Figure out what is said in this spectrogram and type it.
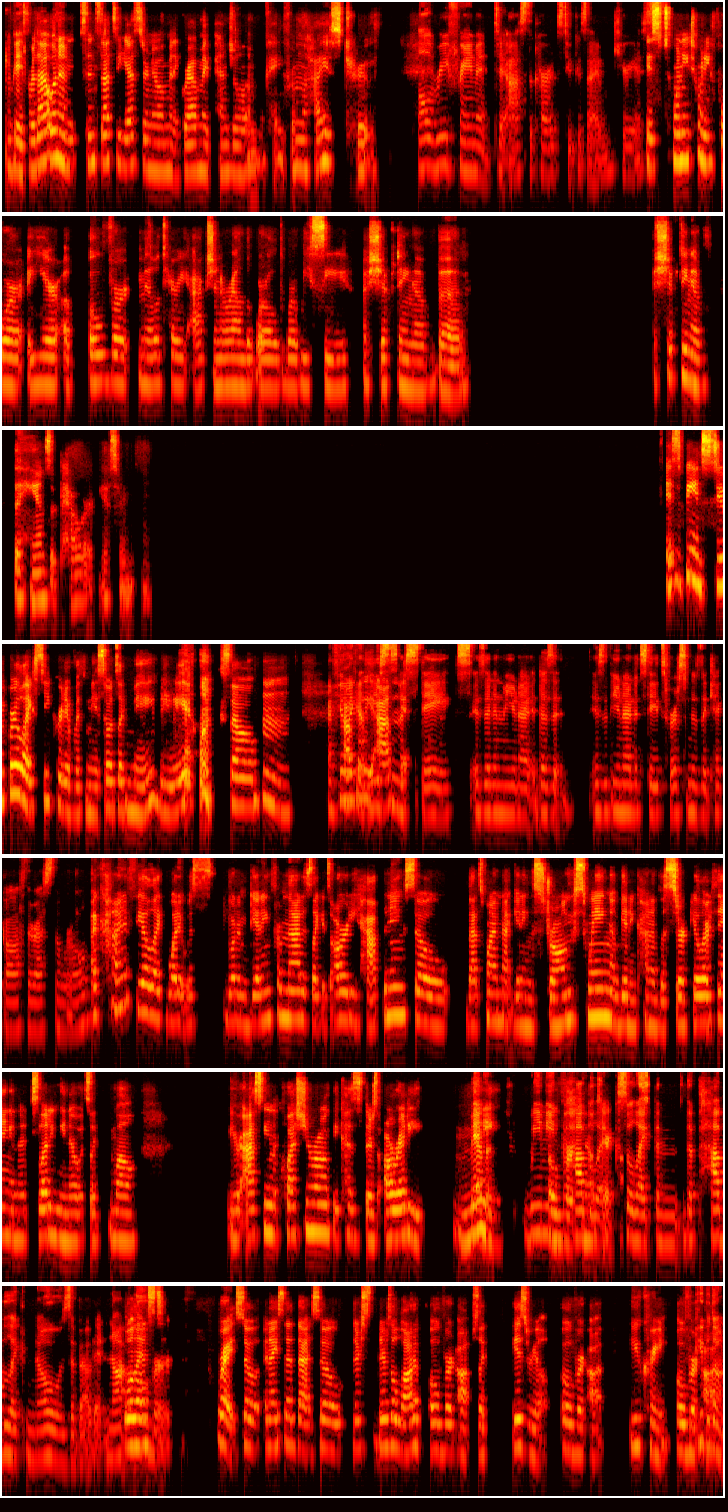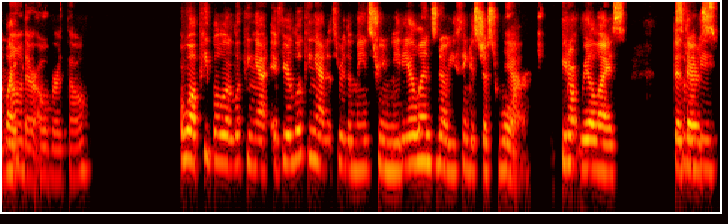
Okay, for that one, and since that's a yes or no, I'm going to grab my pendulum. Okay, from the highest truth. I'll reframe it to ask the cards too, because I'm curious. Is 2024 a year of overt military action around the world where we see a shifting of the a shifting of the hands of power? Yes or no? it's being super like secretive with me. So it's like maybe. so hmm. I feel How like at least in the it? States, is it in the United does it is it the United States first and does it kick off the rest of the world? I kind of feel like what it was what I'm getting from that is like it's already happening. So that's why I'm not getting the strong swing. I'm getting kind of a circular thing. And it's letting me know it's like, well, you're asking the question wrong because there's already many yeah, we mean public so like the the public knows about it not well, overt right so and i said that so there's there's a lot of overt ops like israel overt op ukraine over people uh, don't like, know they're overt though well people are looking at if you're looking at it through the mainstream media lens no you think it's just war yeah. you don't realize that so there's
